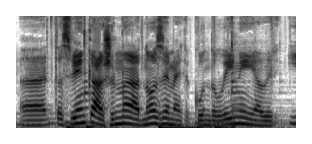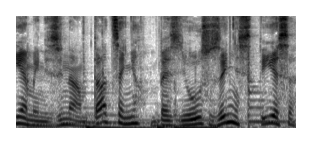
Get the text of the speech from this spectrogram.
Tas vienkārši runājot, nozīmē, ka kundalīnija jau ir ieminis zinām taciņu, bez jūsu ziņas tiesa.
